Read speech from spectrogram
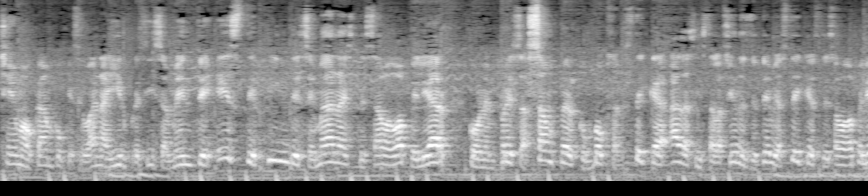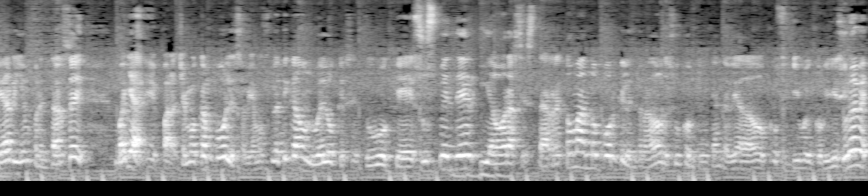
Chema Ocampo, que se van a ir precisamente este fin de semana, este sábado, a pelear con la empresa Sanfer, con Box Azteca, a las instalaciones de TV Azteca este sábado a pelear y enfrentarse. Vaya, eh, para Chemo Campo les habíamos platicado un duelo que se tuvo que suspender y ahora se está retomando porque el entrenador de su contrincante había dado positivo en COVID-19.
